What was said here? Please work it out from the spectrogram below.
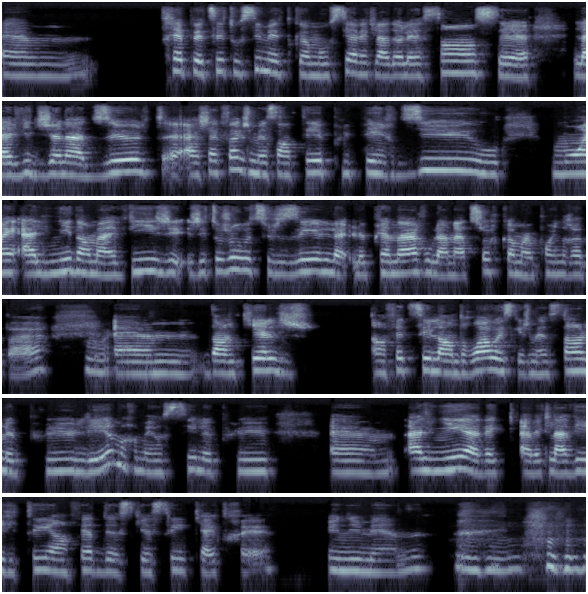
Euh, très petite aussi, mais comme aussi avec l'adolescence, euh, la vie de jeune adulte, euh, à chaque fois que je me sentais plus perdue ou moins alignée dans ma vie, j'ai toujours utilisé le, plein air ou la nature comme un point de repère dans lequel, en fait, c'est l'endroit où est-ce que je me sens le plus libre, mais aussi le plus aligné avec, avec la vérité, en fait, de ce que c'est qu'être une humaine. Mm-hmm.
